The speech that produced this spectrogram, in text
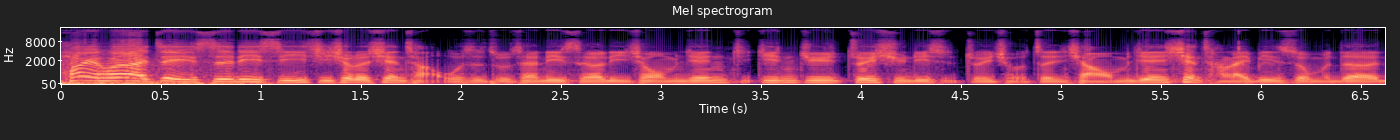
欢迎回来，这里是历史一起秀的现场，我是主持人历史和李修。我们今天今去追寻历史，追求真相。我们今天现场来宾是我们的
